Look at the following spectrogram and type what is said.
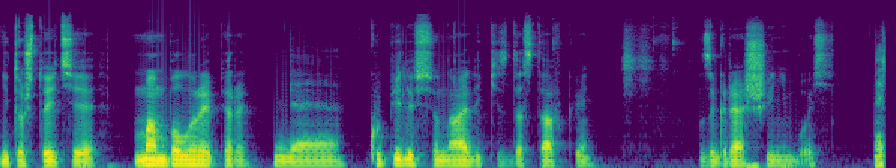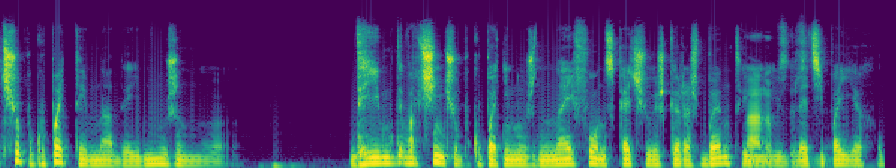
Не то, что эти мамбл-рэперы Да. купили все на Алике с доставкой. За гроши, небось. А что покупать-то им надо? Им нужен... э, Да им вообще ничего покупать не нужно. На iPhone скачиваешь GarageBand и, А, ну, кстати, блядь, и поехал.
